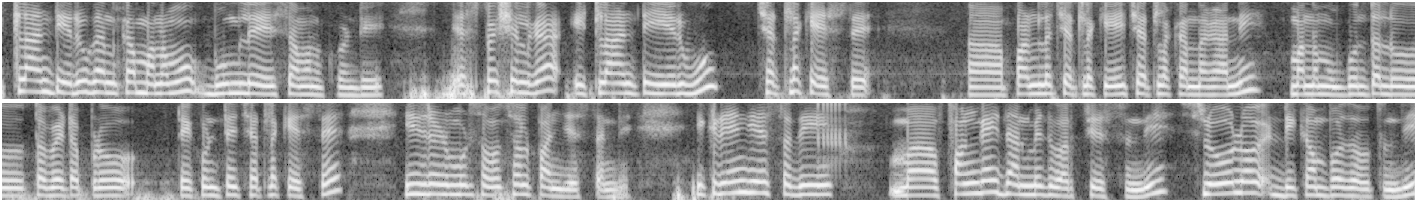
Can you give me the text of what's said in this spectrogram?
ఇట్లాంటి ఎరువు కనుక మనము భూమిలో వేసామనుకోండి ఎస్పెషల్గా ఇట్లాంటి ఎరువు చెట్లకేస్తే పండ్ల చెట్లకి ఏ చెట్లకన్నా కానీ మనం గుంతలు తవ్వేటప్పుడు లేకుంటే చెట్లకి వేస్తే ఇది రెండు మూడు సంవత్సరాలు పనిచేస్తుంది ఇక్కడ ఏం చేస్తుంది? మా ఫంగై దాని మీద వర్క్ చేస్తుంది. స్లోలో డికంపోజ్ అవుతుంది.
